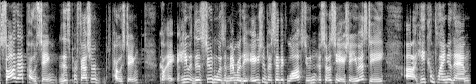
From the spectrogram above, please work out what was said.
saw that posting, this professor posting. He, this student was a member of the Asian Pacific Law Student Association at USD. Uh, he complained to them.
